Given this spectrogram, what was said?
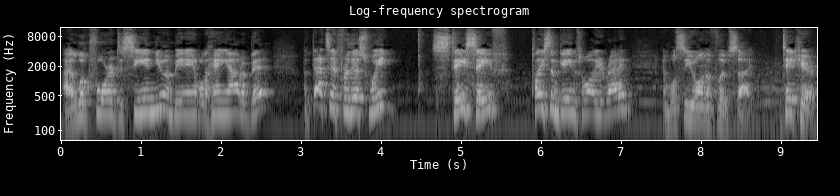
I look forward to seeing you and being able to hang out a bit. But that's it for this week. Stay safe, play some games while you're at it, and we'll see you on the flip side. Take care.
